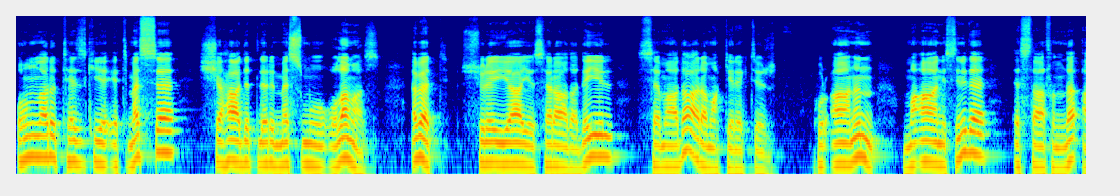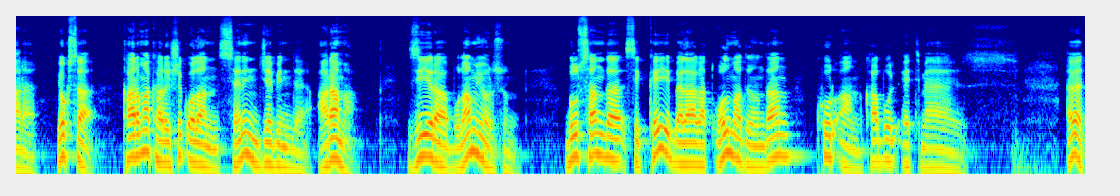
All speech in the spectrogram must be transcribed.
onları tezkiye etmezse şehadetleri mesmu olamaz. Evet, Süreyya'yı serada değil, semada aramak gerektir. Kur'an'ın maanisini de esnafında ara. Yoksa karma karışık olan senin cebinde arama. Zira bulamıyorsun.'' Bulsan da sikke-i belagat olmadığından Kur'an kabul etmez. Evet,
